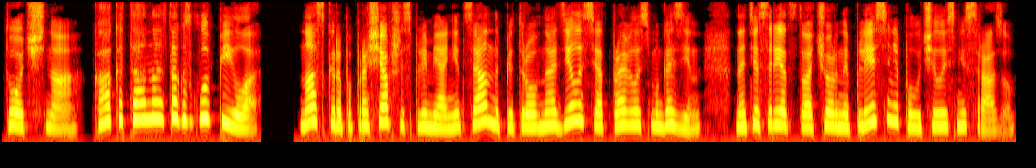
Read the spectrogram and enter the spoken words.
«Точно! Как это она так сглупила?» Наскоро попрощавшись с племянницей, Анна Петровна оделась и отправилась в магазин. Найти средства от черной плесени получилось не сразу.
